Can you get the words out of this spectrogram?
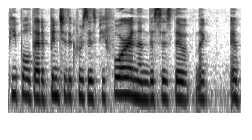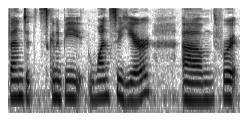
people that have been to the cruises before, and then this is the like event that's going to be once a year um, for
